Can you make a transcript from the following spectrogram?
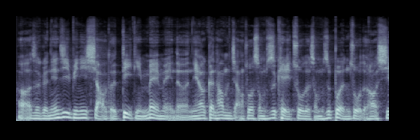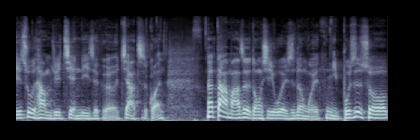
啊这个年纪比你小的弟弟妹妹呢，你要跟他们讲说什么是可以做的，什么是不能做的哈，协助他们去建立这个价值观。那大麻这个东西，我也是认为，你不是说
